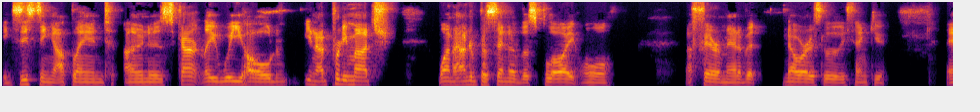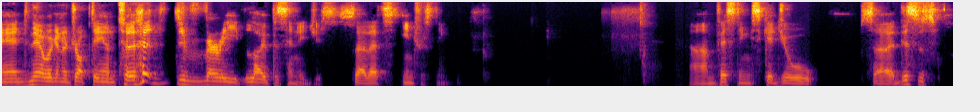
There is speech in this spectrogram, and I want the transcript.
existing upland owners. Currently, we hold, you know, pretty much 100% of the supply or a fair amount of it. No worries, Lily. Thank you. And now we're going to drop down to, to very low percentages. So that's interesting. Um, vesting schedule. So this is,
